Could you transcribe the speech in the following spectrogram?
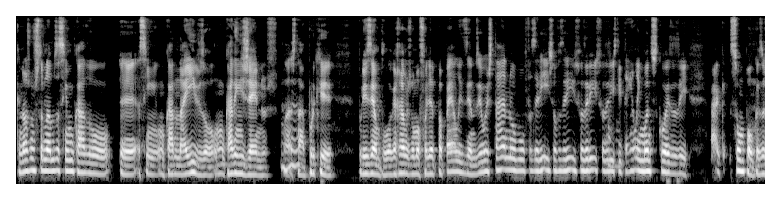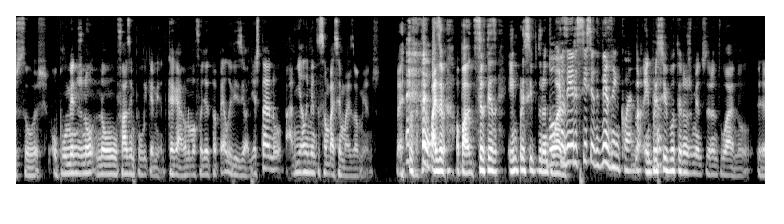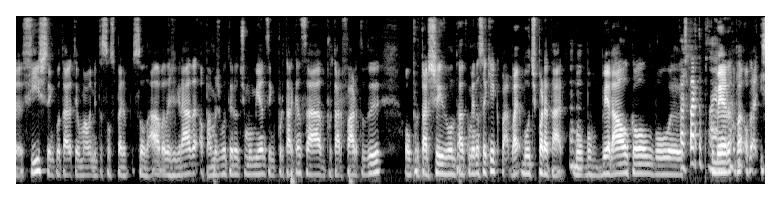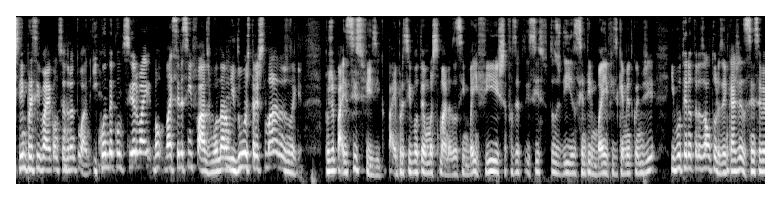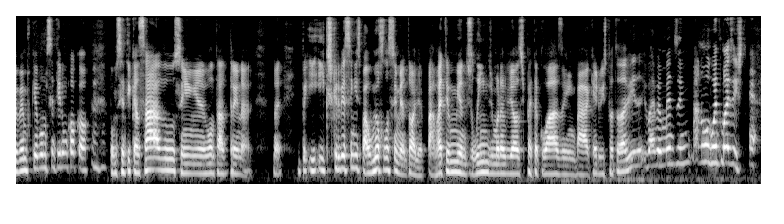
que nós nos tornamos assim um bocado eh, assim um bocado naivos ou um bocado ingênuos. Uhum. lá está. Porquê? Por exemplo, agarramos numa folha de papel e dizemos eu este ano vou fazer isto, vou fazer isto, fazer isto, fazer isto, e tem ali montes de coisas e ah, são poucas as pessoas, ou pelo menos não, não o fazem publicamente, que agarram numa folha de papel e dizem, olha, este ano pá, a minha alimentação vai ser mais ou menos. Dizer, opa, de certeza, em princípio durante Vou o ano... fazer exercício de vez em quando. Não, em princípio vou ter uns momentos durante o ano uh, fixe, em que vou estar a ter uma alimentação super saudável e regrada, opa, mas vou ter outros momentos em que por estar cansado, por estar farto de ou por estar cheio de vontade de comer não sei o quê, que pá, vai, vou disparatar. Uhum. Vou, vou, beber álcool, vou uh, Faz parte do plano. comer. Opa, opa, isto em princípio vai acontecer durante o ano. E quando acontecer, vai, vai ser assim fases. Vou andar ali duas, três semanas, não sei o quê. Depois, pá, exercício físico. Pá, em princípio vou ter umas semanas assim bem fixe, a fazer exercício todos os dias, a sentir-me bem fisicamente com energia. E vou ter outras alturas em que às vezes, sem saber bem porque, vou-me sentir um cocó. Uhum. Vou-me sentir cansado, sem eh, vontade de treinar. É? E, e, que escrevessem isso, pá, o meu relacionamento, olha, pá, vai ter momentos lindos, maravilhosos, espetaculares, em, pá, quero isto para toda a vida, e vai haver momentos em, pá, não aguento mais isto. É.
